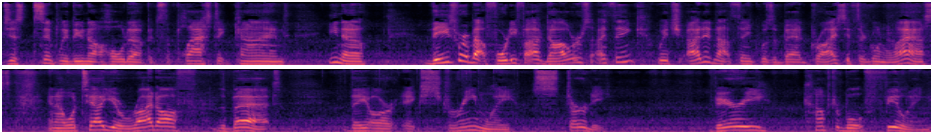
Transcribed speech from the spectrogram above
just simply do not hold up. It's the plastic kind, you know. These were about $45, I think, which I did not think was a bad price if they're going to last. And I will tell you right off the bat, they are extremely sturdy. Very comfortable feeling.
